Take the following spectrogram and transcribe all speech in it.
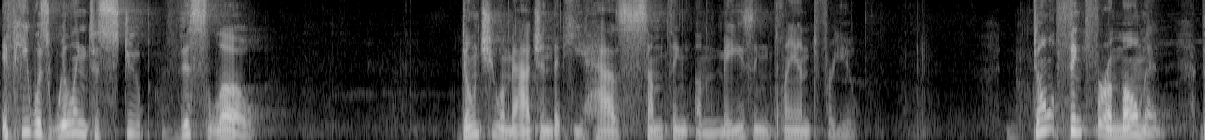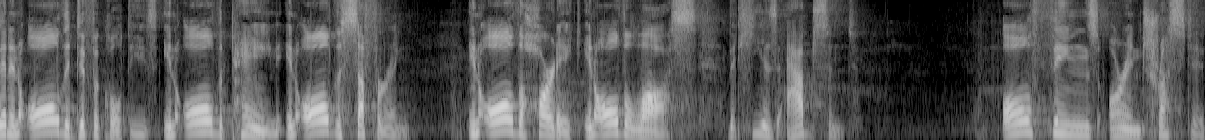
if he was willing to stoop this low don't you imagine that He has something amazing planned for you? Don't think for a moment that in all the difficulties, in all the pain, in all the suffering, in all the heartache, in all the loss, that He is absent. All things are entrusted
